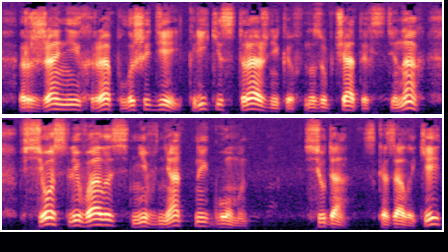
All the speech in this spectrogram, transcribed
— ржание и храп лошадей, крики стражников на зубчатых стенах — все сливалось невнятный гомон. «Сюда!» — сказала Кейт,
